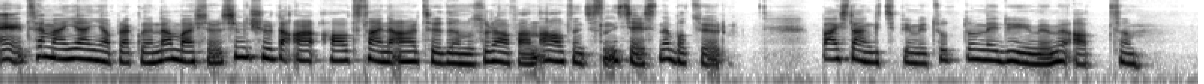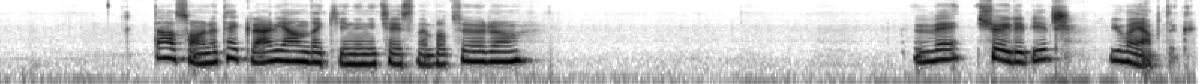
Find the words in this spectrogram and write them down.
Evet hemen yan yapraklarından başlıyoruz. Şimdi şurada 6 tane artırdığımız zürafanın altıncısının içerisine batıyorum. Başlangıç ipimi tuttum ve düğümümü attım. Daha sonra tekrar yandakinin içerisine batıyorum. Ve şöyle bir yuva yaptık.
